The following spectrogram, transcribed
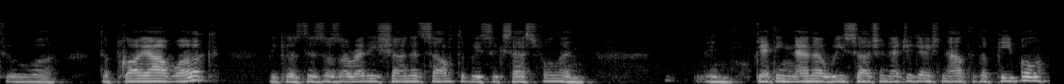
to uh, deploy our work because this has already shown itself to be successful in, in getting nano research and education out to the people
